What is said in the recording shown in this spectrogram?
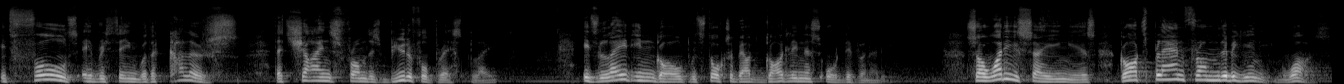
it fills everything with the colors that shines from this beautiful breastplate. It's laid in gold, which talks about godliness or divinity. So, what he's saying is God's plan from the beginning was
